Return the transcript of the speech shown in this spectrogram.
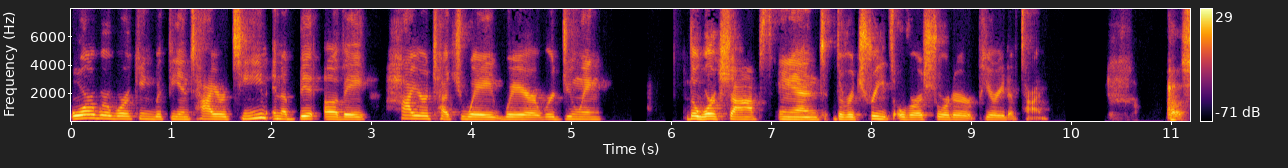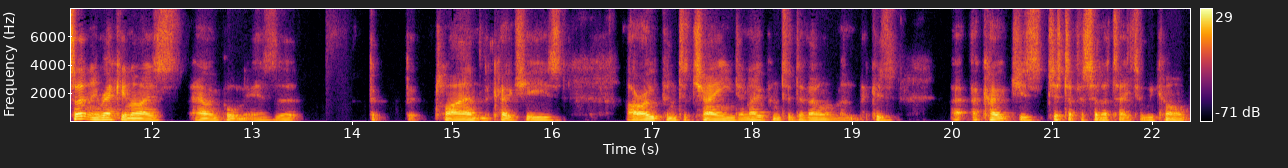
or we're working with the entire team in a bit of a higher touch way where we're doing the workshops and the retreats over a shorter period of time. I certainly recognize how important it is that the, the client, the coaches are open to change and open to development because a, a coach is just a facilitator. We can't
